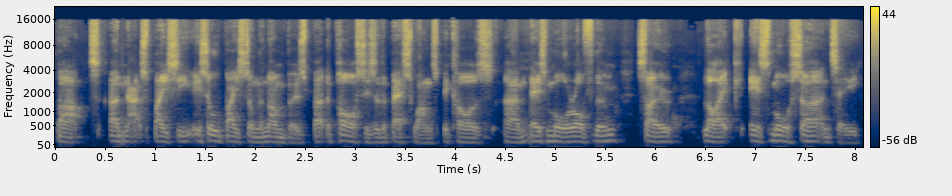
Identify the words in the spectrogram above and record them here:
but and that's basically it's all based on the numbers but the passes are the best ones because um, there's more of them so like it's more certainty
